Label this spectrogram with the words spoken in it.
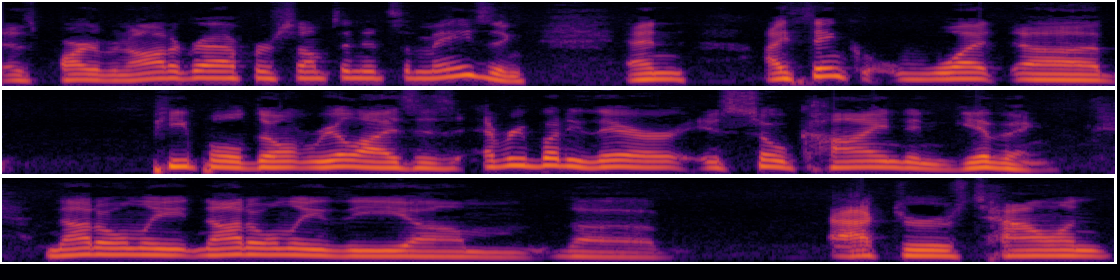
as part of an autograph or something. It's amazing. And I think what uh, people don't realize is everybody there is so kind and giving. Not only not only the um, the actors, talent,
